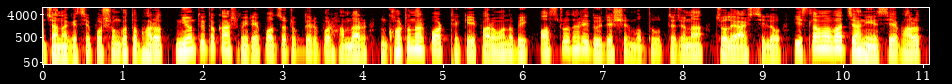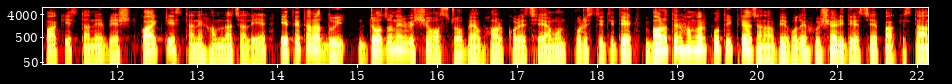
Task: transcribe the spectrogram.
জানা গেছে। প্রসঙ্গত, ভারত নিয়ন্ত্রিত কাশ্মীরে পর্যটকদের উপর হামলার ঘটনার পর থেকেই পারমাণবিক অস্ত্রধারী দুই দেশের মধ্যে উত্তেজনা চলে আসছিল। ইসলামাবাদ জানিয়েছে, ভারত পাকিস্তানে বেশ কয়েকটি স্থানে হামলা চালিয়ে এতে তারা দুই ডজনের বেশি অস্ত্র ব্যবহার করেছে। এমন পরিস্থিতিতে ভারতের হামলার প্রতিক্রিয়া জানাবে বলে হুঁশিয়ারি দিয়েছে পাকিস্তান।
